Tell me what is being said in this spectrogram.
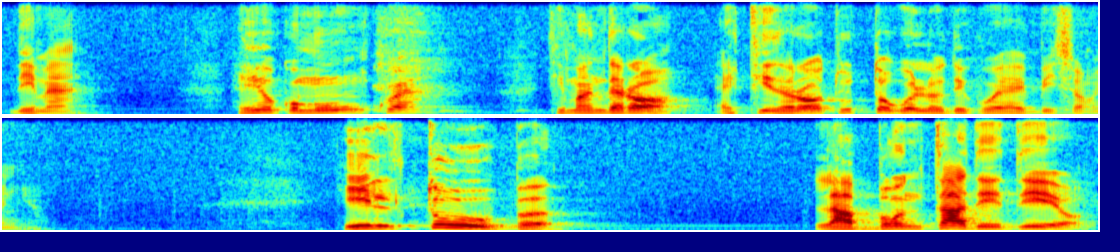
di me. E io comunque ti manderò e ti darò tutto quello di cui hai bisogno. Il tube, la bontà di Dio.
